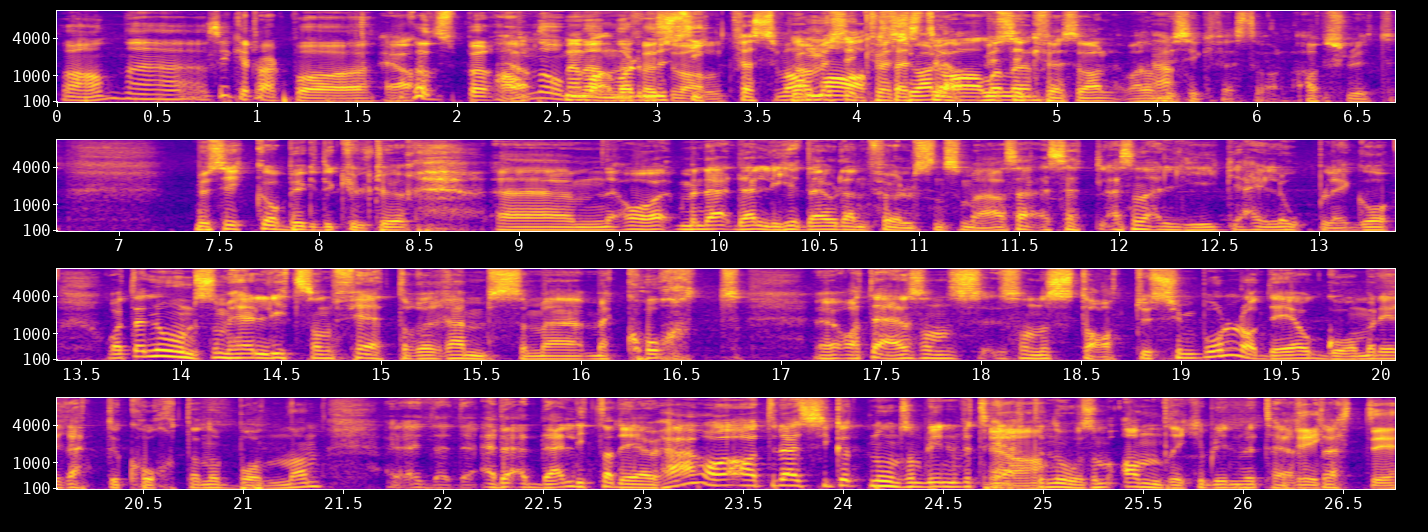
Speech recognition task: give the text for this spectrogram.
Så han har sikkert vært på Du kan spørre han om Men var, var det musikkfestival? Det musikkfestival? var musikkfestival. Matfestival? musikkfestival. Det Ja. musikkfestival, absolutt. Musikk og bygdekultur. Um, og, men det, det, er, det er jo den følelsen som er. Altså, jeg, setter, jeg, sånn, jeg liker hele opplegget. Og, og at det er noen som har litt sånn fetere remse med, med kort. eh, Og at det er en sånn, sånne statussymbol, og det å gå med de rette kortene og båndene eh, det, det, er litt av det òg her. Og at det er sikkert noen som blir invitert Ja. til noe som andre ikke blir invitert til. Riktig,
